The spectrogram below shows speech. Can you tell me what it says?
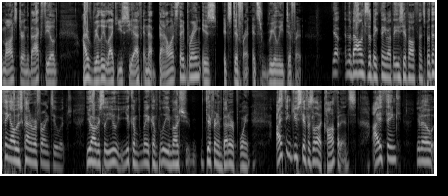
monster in the backfield. I really like UCF, and that balance they bring is it's different. It's really different. Yep, and the balance is a big thing about the UCF offense. But the thing I was kind of referring to, which you obviously you you can make a completely much different and better point. I think UCF has a lot of confidence. I think you know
